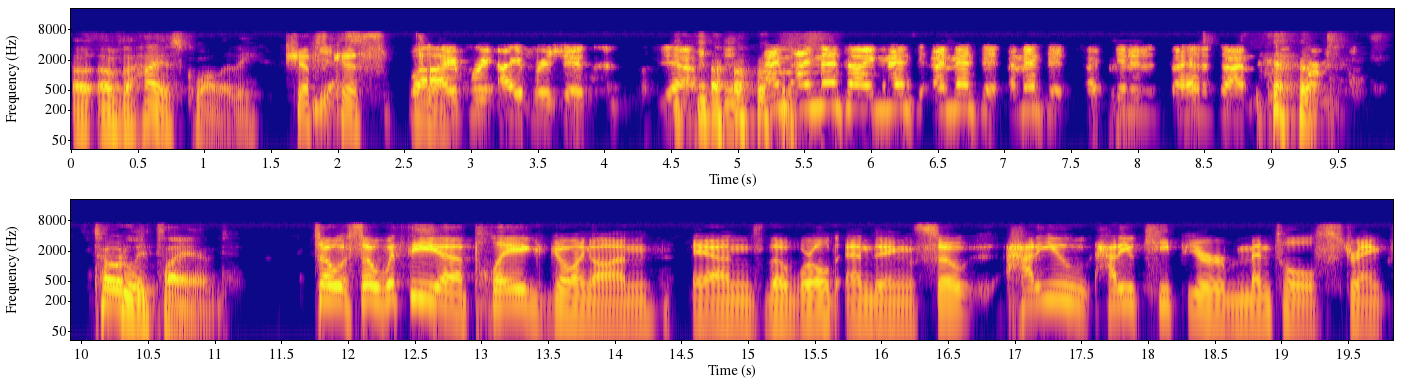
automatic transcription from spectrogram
uh, of the highest quality. Chef's Yes. kiss. Well, I appre- I appreciate it. Yeah. I, I meant I meant I meant it. I meant it. I did it ahead of time. Totally planned. So, so with the uh, plague going on and the world ending, so how do you how do you keep your mental strength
